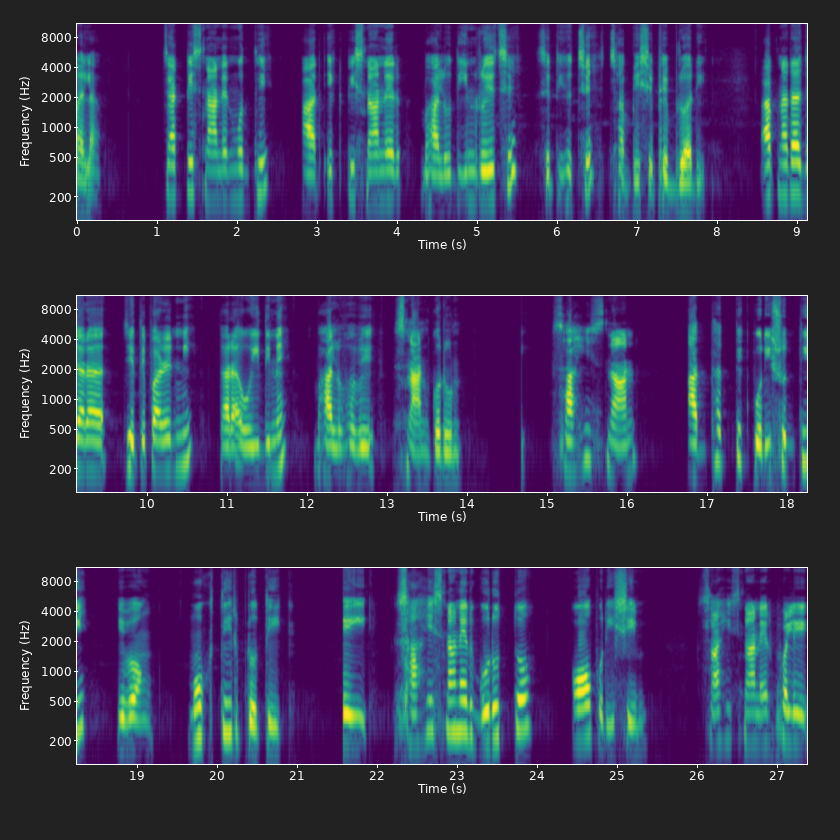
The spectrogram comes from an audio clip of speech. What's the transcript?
মেলা। চারটি স্নানের মধ্যে আর একটি স্নানের ভালো দিন রয়েছে, সেটি হচ্ছে ছাব্বিশে ফেব্রুয়ারি। আপনারা যারা যেতে পারেননি, তারা ওই দিনে ভালোভাবে স্নান করুন। শাহী স্নান, আধ্যাত্মিক পরিশুদ্ধি এবং মুক্তির প্রতীক। এই শাহী স্নানের গুরুত্ব অপরিসীম। শাহী স্নানের ফলে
